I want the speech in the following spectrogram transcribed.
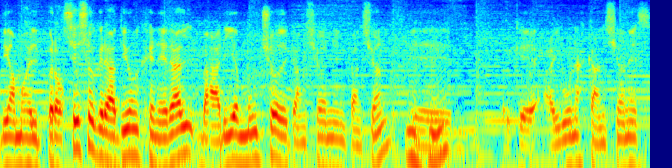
digamos, el proceso creativo en general varía mucho de canción en canción, eh, porque algunas canciones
